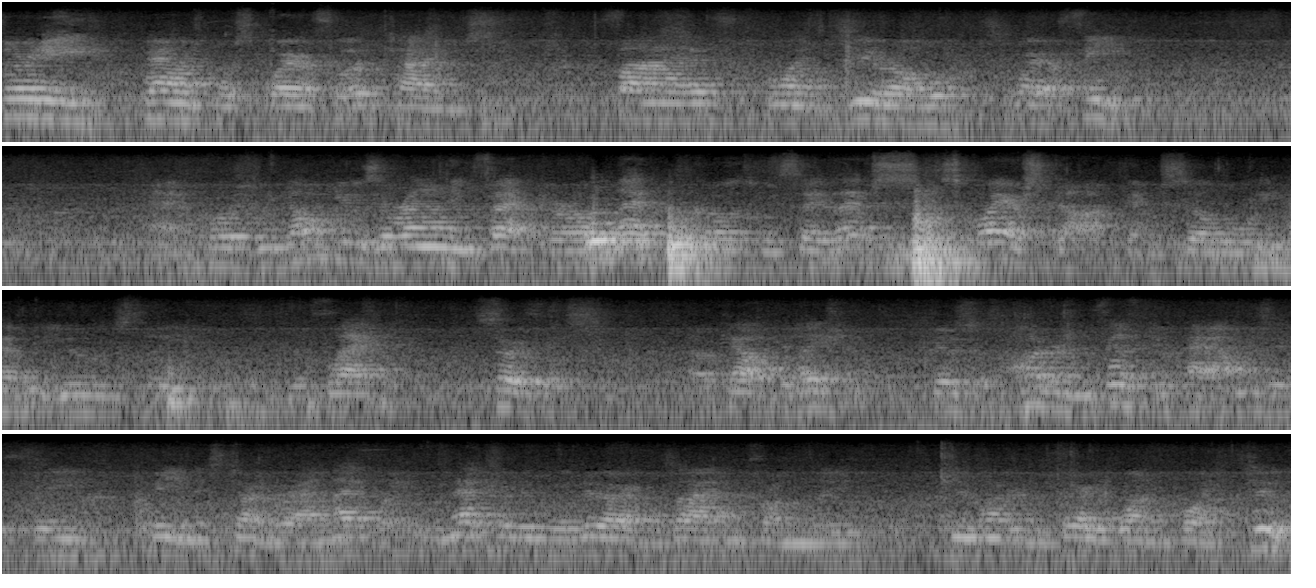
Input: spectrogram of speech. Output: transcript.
30 pounds per square foot times 5.0 square feet. And of course, we don't use a rounding factor on that because we say that's square stock, and so we have to use the, the flat surface uh, calculation. Gives us 150 pounds if the beam is turned around that way. Naturally, we'll do our design from the 231.2.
